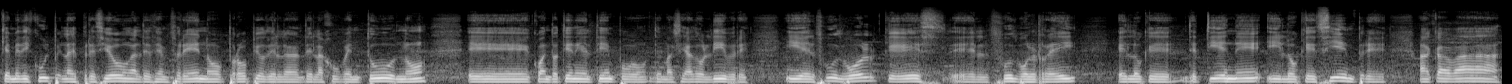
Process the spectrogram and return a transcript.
que me disculpen la expresión, al desenfreno propio de la, de la juventud, ¿no? Eh, cuando tienen el tiempo demasiado libre. Y el fútbol, que es el fútbol rey, es lo que detiene y lo que siempre acaba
